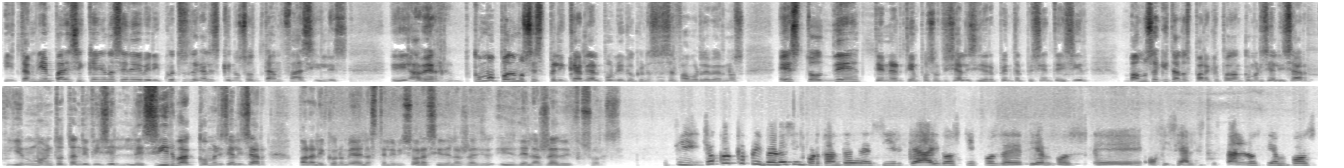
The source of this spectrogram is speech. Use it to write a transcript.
Y también parece que hay una serie de vericuetos legales que no son tan fáciles. Eh, a ver, ¿cómo podemos explicarle al público que nos hace el favor de vernos esto de tener tiempos oficiales y de repente el presidente decir, vamos a quitarlos para que puedan comercializar y en un momento tan difícil les sirva comercializar para la economía de las televisoras y de las, radio, y de las radiodifusoras? Sí, yo creo que primero es importante decir que hay dos tipos de tiempos eh, oficiales. Están los tiempos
